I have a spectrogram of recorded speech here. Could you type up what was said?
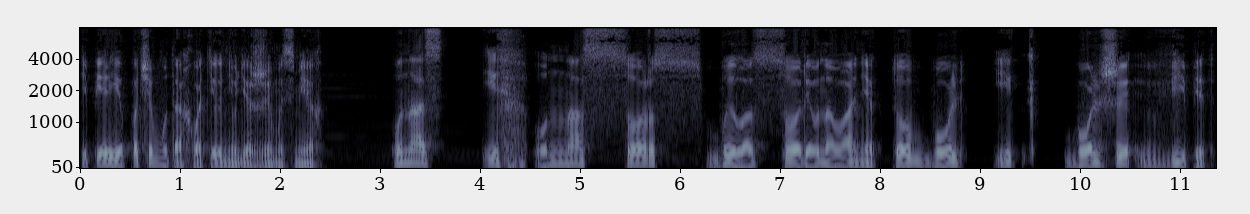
Теперь ее почему-то охватил неудержимый смех. «У нас их... у нас ссор... было соревнование, кто боль и больше випит.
